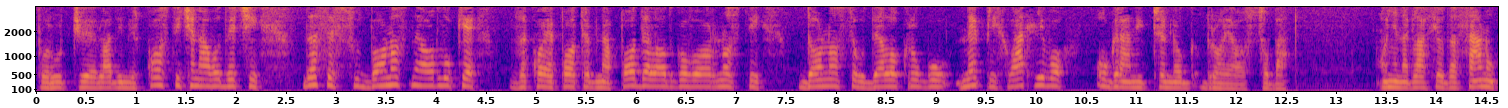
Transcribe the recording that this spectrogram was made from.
poručio je Vladimir Kostić navodeći da se sudbonosne odluke za koje je potrebna podela odgovornosti donose u delokrugu neprihvatljivo ograničenog broja osoba. On je naglasio da Sanu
